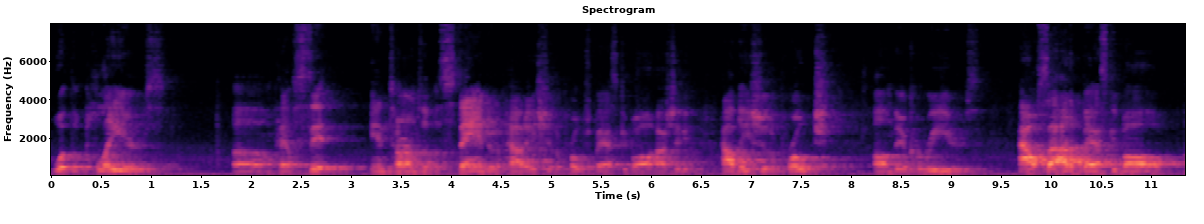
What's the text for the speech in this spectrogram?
what the players um, have set in terms of a standard of how they should approach basketball, how should how they should approach um, their careers. Outside of basketball,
